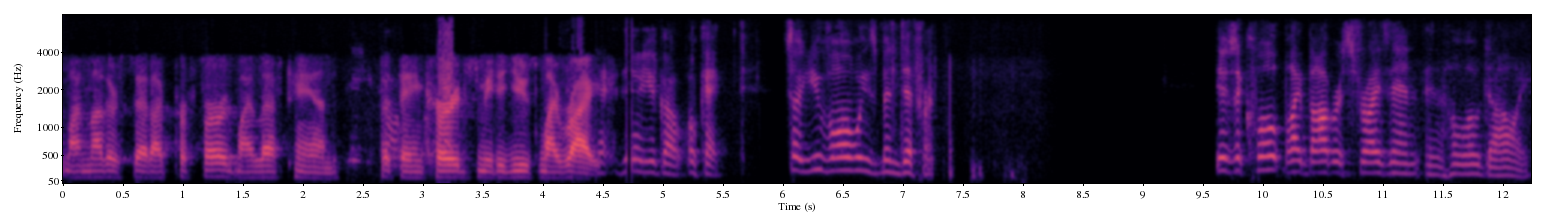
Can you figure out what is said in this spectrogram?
my mother said I preferred my left hand, but they encouraged me to use my right. Okay, there you go. Okay. So you've always been different. There's a quote by Barbara Streisand in Hello Dolly.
